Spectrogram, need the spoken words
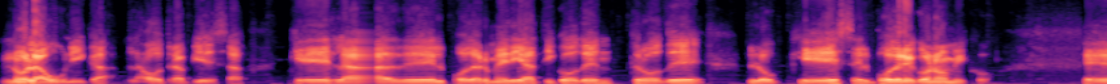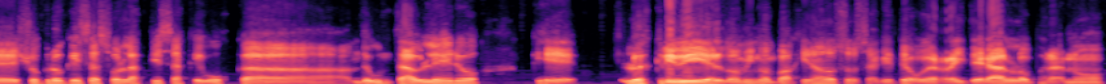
no la única, la otra pieza, que es la del poder mediático dentro de lo que es el poder económico. Eh, yo creo que esas son las piezas que busca de un tablero que lo escribí el domingo en Página 2, o sea que tengo que reiterarlo para no,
